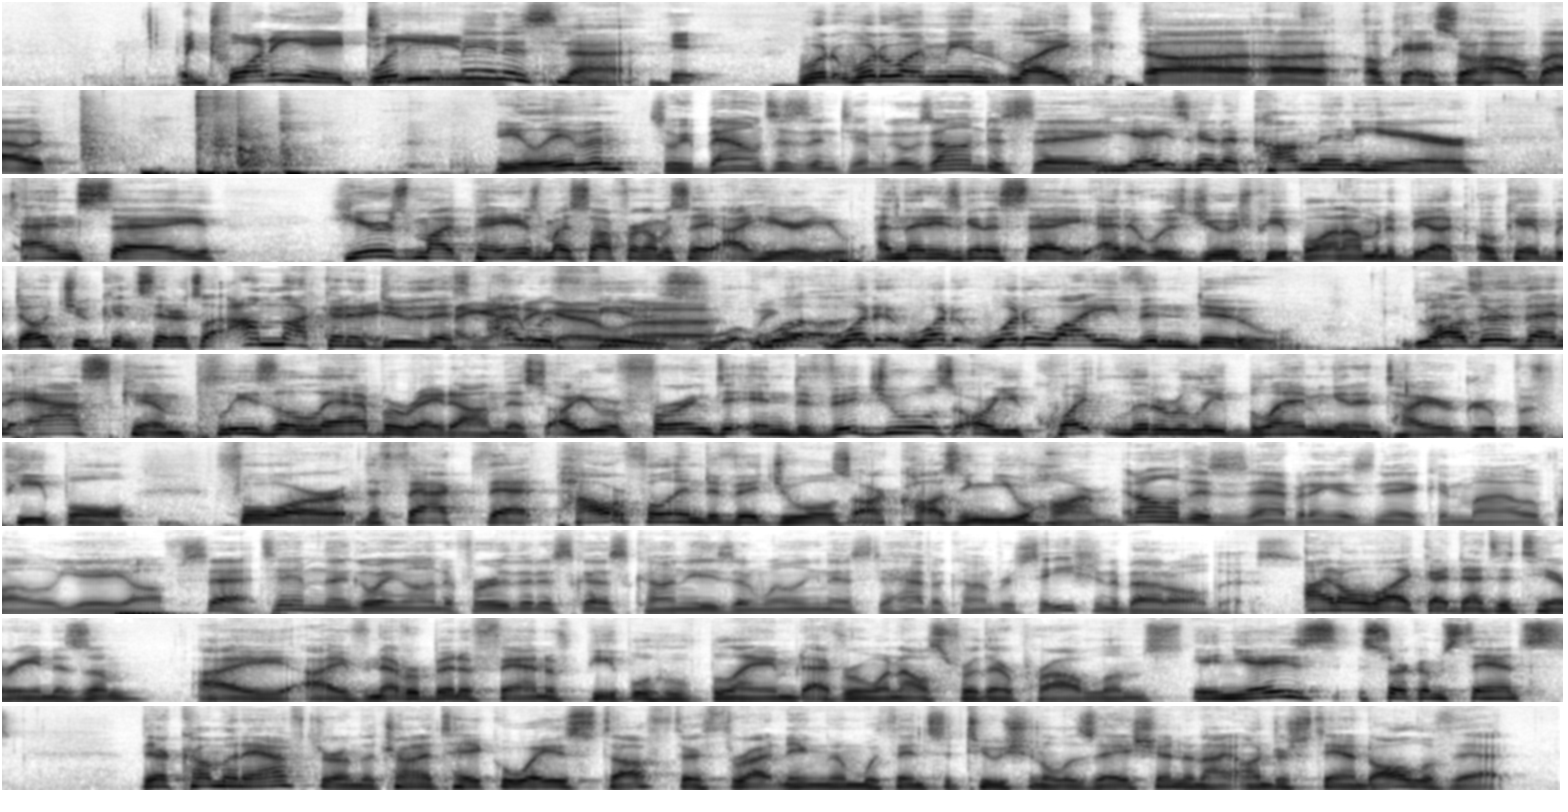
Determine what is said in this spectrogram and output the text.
In 2018, What do you mean it's not? it- What What do I mean? Like, uh, uh, okay, so how about? Are you leaving? so he bounces, and Tim goes on to say, Yeah, he's going to come in here and say, "Here's my pain. Here's my suffering." I'm going to say, "I hear you," and then he's going to say, "And it was Jewish people," and I'm going to be like, "Okay, but don't you consider?" It's like, I'm not going to do this. I I, gotta go, refuse. uh, Wh- what, what what what do I even do? Other than ask him, please elaborate on this. Are you referring to individuals? Or are you quite literally blaming an entire group of people for the fact that powerful individuals are causing you harm? And all of this is happening as Nick and Milo follow Ye off set. Tim then going on to further discuss Kanye's unwillingness to have a conversation about all this. I don't like identitarianism. I, I've never been a fan of people who've blamed everyone else for their problems. In Ye's circumstance, they're coming after him. They're trying to take away his stuff. They're threatening him with institutionalization, and I understand all of that.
